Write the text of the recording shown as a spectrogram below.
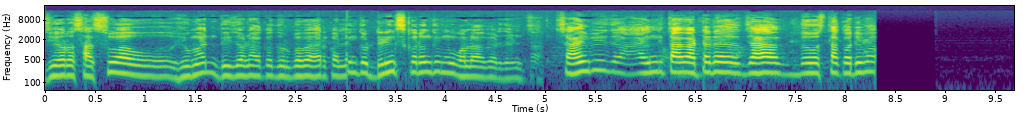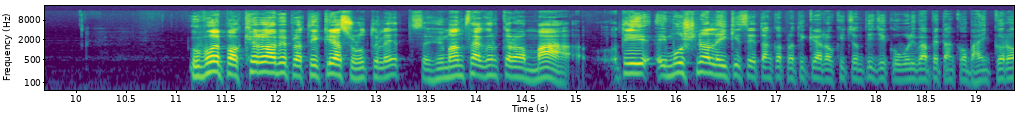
ଝିଅର ଶାଶୁ ଆଉ ହ୍ୟୁମାନ ଦୁଇ ଜଣ ଯାକ ଦୁର୍ବ୍ୟବହାର କଲେ କିନ୍ତୁ ଡ୍ରିଙ୍କସ୍ କରନ୍ତି ମୁଁ ଭଲ ଭାବରେ ଜାଣିଛି ଚାହିଁବି ଆଇନ ତା ବାଟରେ ଯାହା ବ୍ୟବସ୍ଥା କରିବ ଉଭୟ ପକ୍ଷର ଆମେ ପ୍ରତିକ୍ରିୟା ଶୁଣୁଥିଲେ ହ୍ୟୁମାନ ସାଗରଙ୍କର ମା अति इमोसनाल होइक सेक्रिया रि के भाइको र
